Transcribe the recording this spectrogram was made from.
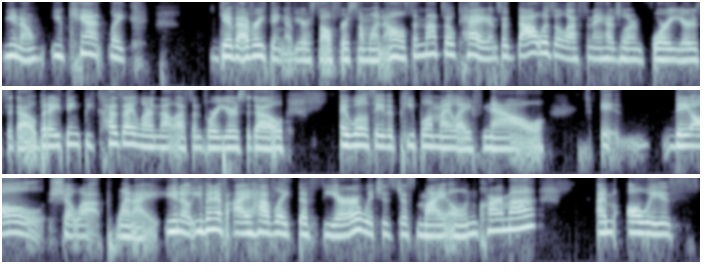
you know you can't like give everything of yourself for someone else and that's okay. And so that was a lesson i had to learn 4 years ago. But i think because i learned that lesson 4 years ago i will say the people in my life now it, they all show up when I, you know, even if I have like the fear, which is just my own karma, I'm always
